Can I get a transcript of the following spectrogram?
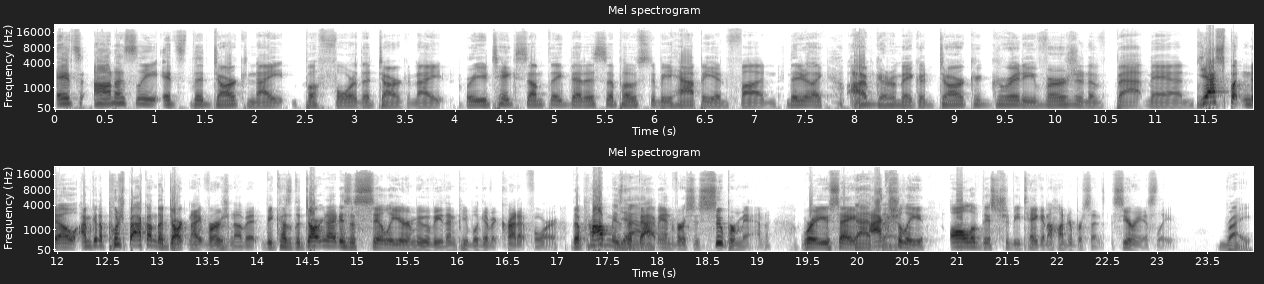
It's honestly, it's the Dark Knight before the Dark Knight, where you take something that is supposed to be happy and fun, then you're like, I'm gonna make a dark and gritty version of Batman. Yes, but no. I'm going to push back on the Dark Knight version of it because the Dark Knight is a sillier movie than people give it credit for. The problem is Yeah. the Batman versus Superman, where you say, That's it. actually, all of this should be taken 100% seriously. Right.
